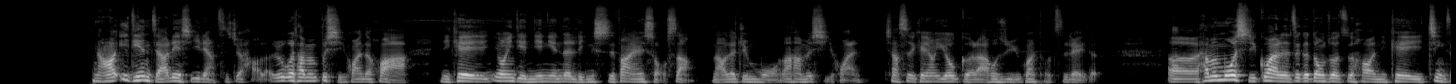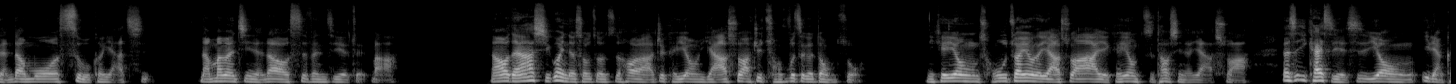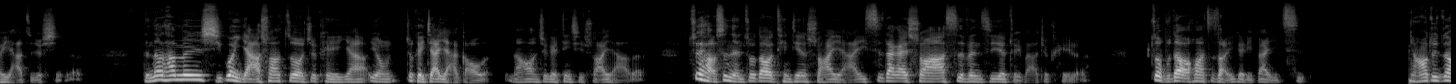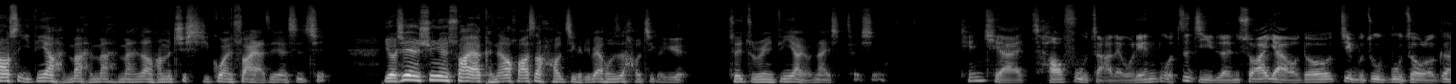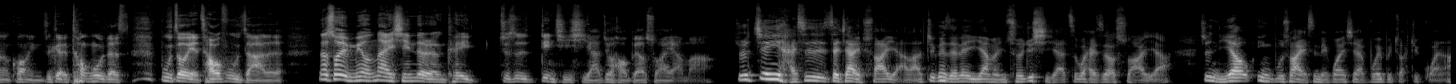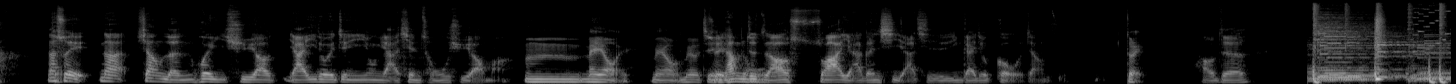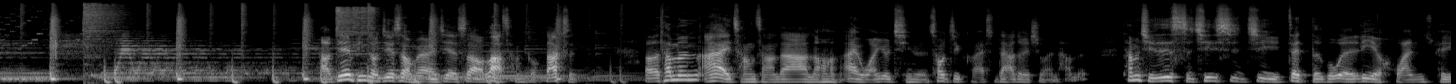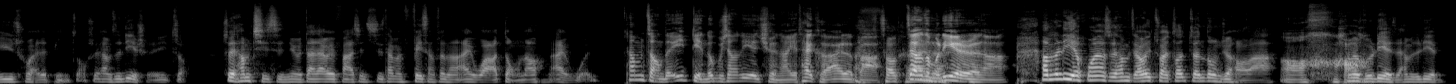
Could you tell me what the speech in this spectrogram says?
然后一天只要练习一两次就好了。如果他们不喜欢的话，你可以用一点黏黏的零食放在手上，然后再去摸，让他们喜欢。像是可以用优格啦，或是鱼罐头之类的。呃，他们摸习惯了这个动作之后，你可以进展到摸四五颗牙齿，然后慢慢进展到四分之一的嘴巴。然后等他习惯你的手肘之后啦，就可以用牙刷去重复这个动作。你可以用宠物专用的牙刷，也可以用指套型的牙刷，但是一开始也是用一两颗牙齿就行了。等到他们习惯牙刷之后，就可以牙用就可以加牙膏了，然后就可以定期刷牙了。最好是能做到天天刷牙，一次大概刷四分之一的嘴巴就可以了。做不到的话，至少一个礼拜一次。然后最重要是一定要很慢很慢很慢，让他们去习惯刷牙这件事情。有些人训练刷牙可能要花上好几个礼拜或者是好几个月，所以主人一定要有耐心才行。听起来超复杂的，我连我自己人刷牙我都记不住步骤了，更何况你这个动物的步骤也超复杂的。那所以没有耐心的人可以就是定期洗牙就好，不要刷牙吗？就是建议还是在家里刷牙啦，就跟人类一样嘛。你除了去洗牙之外，还是要刷牙。就是你要硬不刷也是没关系啊，不会被抓去关啊。那所以那像人会需要牙医都会建议用牙线，宠物需要吗？嗯，没有诶、没有没有建议。所以他们就只要刷牙跟洗牙，其实应该就够了，这样子。对，好的。好，今天品种介绍，我们要来介绍腊肠狗 Dachshund。呃，它们矮矮长长的啊，然后很爱玩又亲人，超级可爱，是大家都很喜欢它们。它们其实是十七世纪在德国为了猎獾培育出来的品种，所以他们是猎犬的一种。所以他们其实，你有大家会发现，其实他们非常非常爱挖洞，然后很爱闻。他们长得一点都不像猎犬啊，也太可爱了吧！超可爱这样怎么猎人啊？他们猎獾啊，所以他们只要会钻钻钻洞就好啦。哦，他们不是猎人，他们是猎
